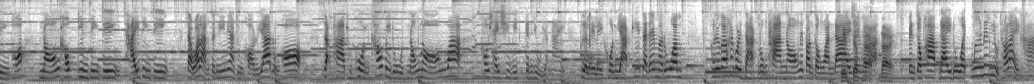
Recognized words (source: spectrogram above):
ริง ๆ เพราะน้องเขากินจริง ๆ ใช้จริง ๆ แต่ว่าหลังจากนี้เนี่ยจุ๋มขออนุญาตหลวงพ่อ จะพาทุกคนเข้าไปดูน้องๆว่าเขาใช้ชีวิตกันอยู่ยังไงเผื่อหลาย ๆ คนอยากที่จะได้มาร่วม เขาเรียกว่าให้บริจาคลงทานน้องในตอนกลางวันได้เป็นเจ้าใช่ไหมภาพคะได้ เป็นเจ้าภาพได้ด้วย มือหนึงอยู่เท่าไหร่คะ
